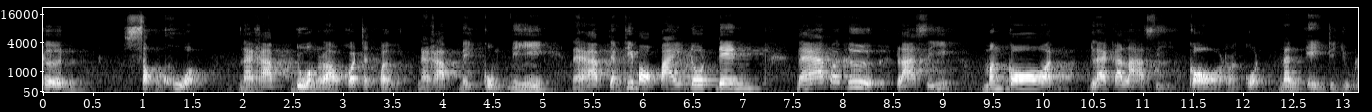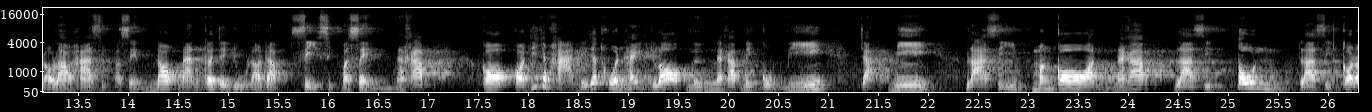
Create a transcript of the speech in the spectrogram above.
เกิน 2 ขวบ นะครับ ดวงเราก็จะเปิดนะครับในกลุ่มนี้นะครับ อย่างที่บอกไปโดดเด่นนะครับก็คือราศีมังกรและก็ราศีกรกฎนั่นเองจะอยู่ราวๆ50%นอกนั้นก็จะอยู่ระดับ 40%นะครับก็ก่อนที่จะผ่านเดี๋ยวจะทวนให้อีกรอบหนึ่งนะครับ ในกลุ่มนี้จะมี ราศีมังกรนะครับ ราศีตุลราศีกร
